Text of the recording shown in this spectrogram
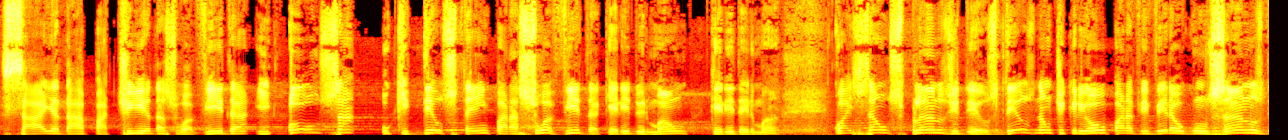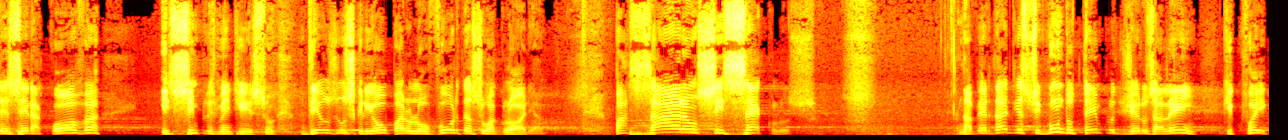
Saia da apatia da sua vida e ouça o que Deus tem para a sua vida, querido irmão, querida irmã. Quais são os planos de Deus? Deus não te criou para viver alguns anos, descer a cova e simplesmente isso. Deus nos criou para o louvor da sua glória. Passaram-se séculos na verdade, esse segundo templo de Jerusalém, que foi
